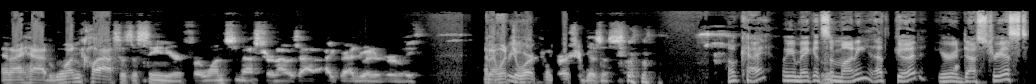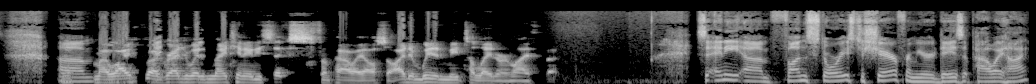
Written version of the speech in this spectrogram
and I had one class as a senior for one semester, and I was at, I graduated early. And good I went to work in the grocery business. okay. Well, you're making some money. That's good. You're industrious. Um, my wife uh, graduated in 1986 from Poway also. I didn't, we didn't meet till later in life, but. So any um, fun stories to share from your days at Poway High?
